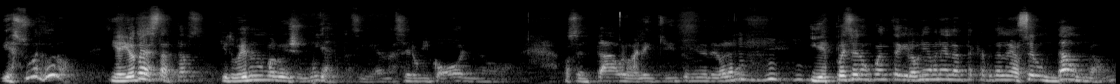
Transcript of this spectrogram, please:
Y es súper duro. Y hay otras startups que tuvieron un valuation muy alto, así llegaron a ser unicornio o centavos, valen 500 millones de dólares. y después se dieron cuenta que la única manera de levantar capital era hacer un down round,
